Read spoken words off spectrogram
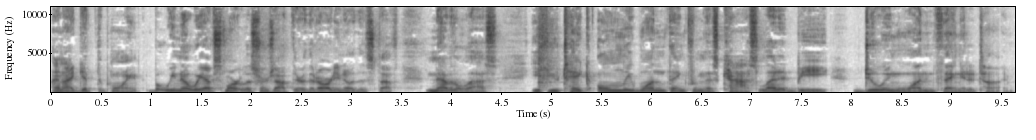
And I get the point. But we know we have smart listeners out there that already know this stuff. Nevertheless, if you take only one thing from this cast, let it be doing one thing at a time.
